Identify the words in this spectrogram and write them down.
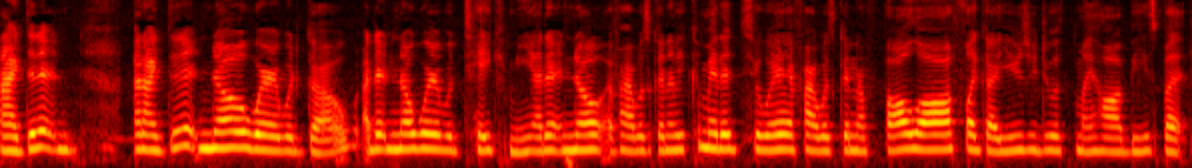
I didn't and I didn't know where it would go. I didn't know where it would take me. I didn't know if I was going to be committed to it, if I was going to fall off like I usually do with my hobbies, but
